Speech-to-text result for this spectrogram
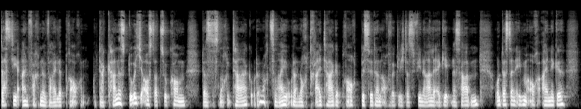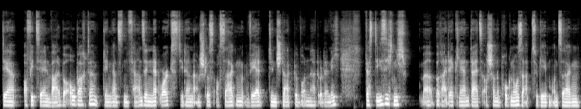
dass die einfach eine Weile brauchen. Und da kann es durchaus dazu kommen, dass es noch einen Tag oder noch zwei oder noch drei Tage braucht, bis wir dann auch wirklich das finale Ergebnis haben. Und dass dann eben auch einige der offiziellen Wahlbeobachter, den ganzen Fernsehnetworks, die dann am Schluss auch sagen, wer den Staat gewonnen hat oder nicht, dass die sich nicht bereit erklären, da jetzt auch schon eine Prognose abzugeben und sagen,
